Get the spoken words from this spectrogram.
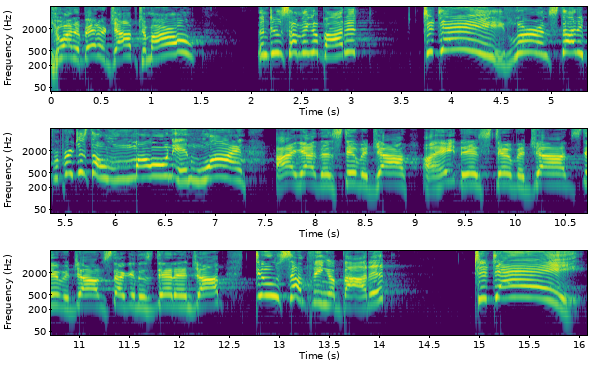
You want a better job tomorrow? Then do something about it today. Learn, study, prepare. Just don't moan and whine. I got this stupid job. I hate this stupid job. Stupid job, stuck in this dead end job. Do something about it today.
